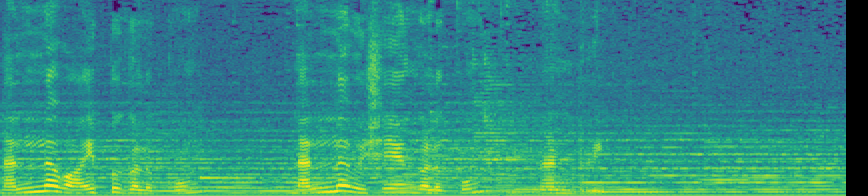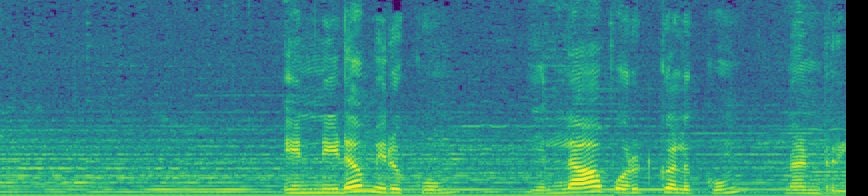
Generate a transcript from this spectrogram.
நல்ல வாய்ப்புகளுக்கும் நல்ல விஷயங்களுக்கும் நன்றி. என்னிடம் இருக்கும் எல்லா பொருட்களுக்கும் நன்றி.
